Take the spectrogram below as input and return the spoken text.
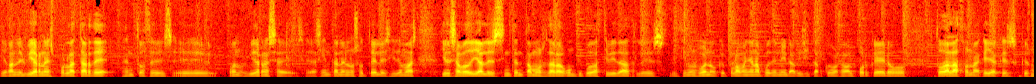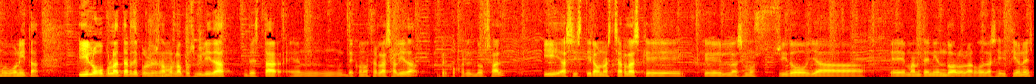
Llegan el viernes por la tarde, entonces, eh, bueno, el viernes se, se asientan en los hoteles y demás, y el sábado ya les intentamos dar algún tipo de actividad. Les decimos, bueno, que por la mañana pueden ir a visitar Cuevas de Valporquero, toda la zona aquella que es, que es muy bonita, Y luego por la tarde pues les damos la posibilidad de estar, en, de conocer la salida, recoger el dorsal y asistir a unas charlas que, que las hemos ido ya eh, manteniendo a lo largo de las ediciones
